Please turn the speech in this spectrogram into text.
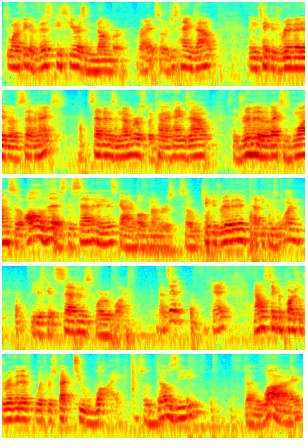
So you want to think of this piece here as a number, right? So it just hangs out. Then you take the derivative of 7x. 7 is a number, so it kind of hangs out. So the derivative of x is 1. So all of this, the 7 and this guy are both numbers. So take the derivative, that becomes 1. You just get 7 square root y. That's it. Okay. Now let's take the partial derivative with respect to y. So del z del y.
